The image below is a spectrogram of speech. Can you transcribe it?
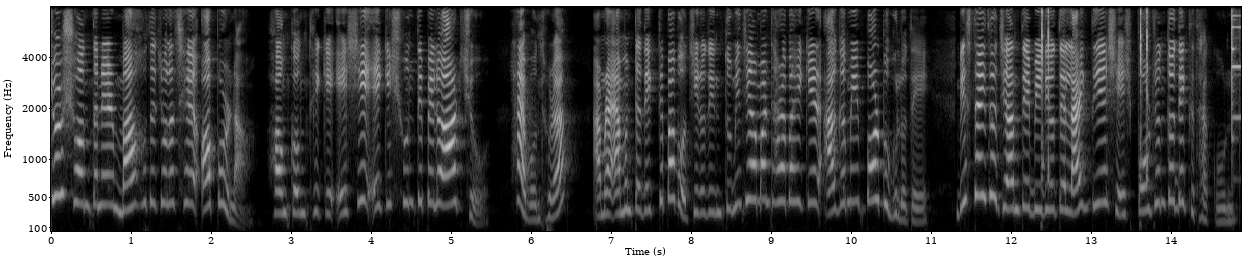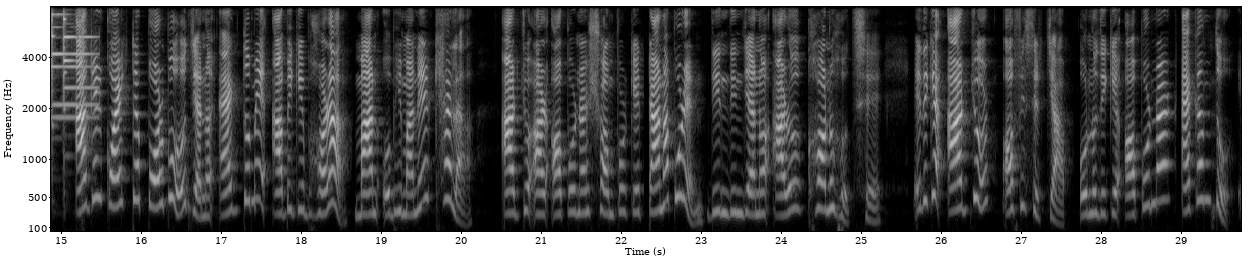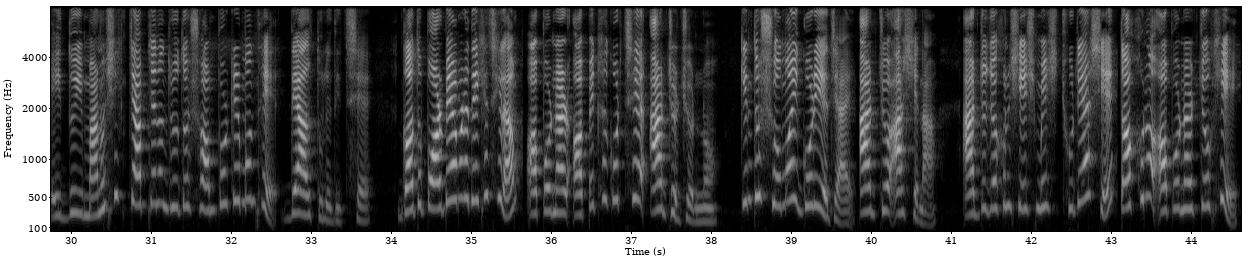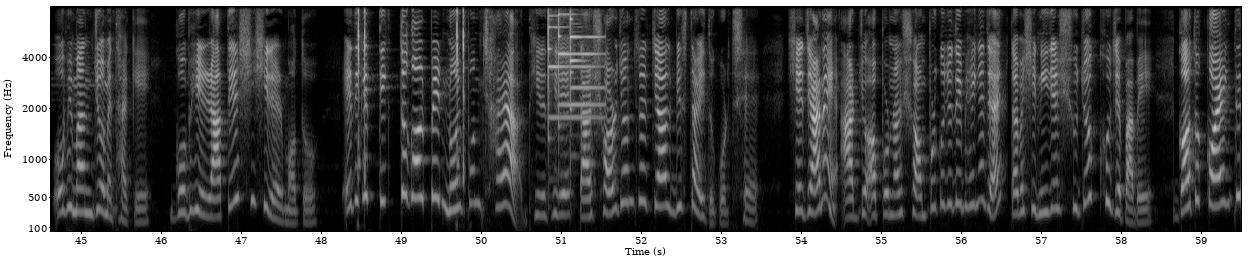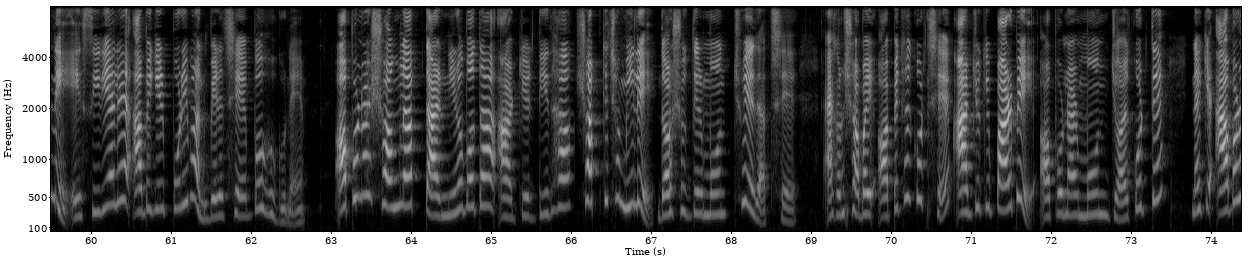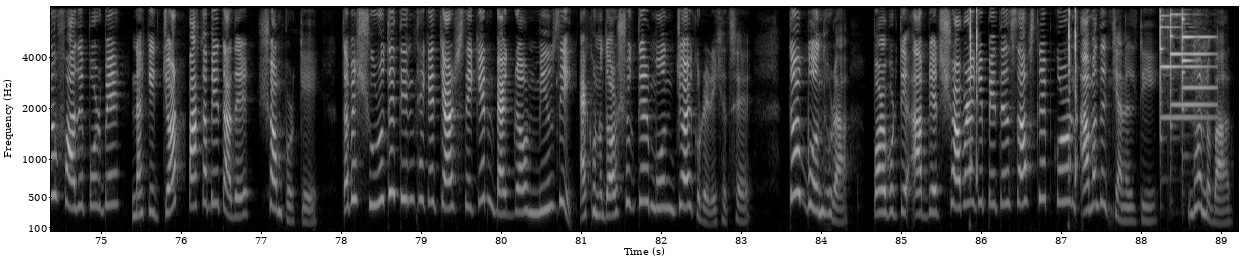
আর্যর সন্তানের মা হতে চলেছে অপর্ণা। হংকং থেকে এসে একে শুনতে পেল আর্য। হ্যাঁ বন্ধুরা, আমরা এমনটা দেখতে পাবো চিরদিন তুমি যে আমার ধারাবাহিকের আগামী পর্বগুলোতে। বিস্তারিত জানতে ভিডিওতে লাইক দিয়ে শেষ পর্যন্ত দেখতে থাকুন। আগের কয়েকটা পর্ব যেন একদমই আবেগে ভরা, মান অভিমানের খেলা। আর্য আর অপর্ণার সম্পর্কে টানা পড়েন, দিন দিন যেন আরও ঘন হচ্ছে। এদিকে আর্যর অফিসের চাপ। অন্যদিকে অপর্ণার একান্ত এই দুই মানসিক চাপ যেন দ্রুত সম্পর্কের মধ্যে দেয়াল তুলে দিচ্ছে। গত পর্বে আমরা দেখেছিলাম অপর্ণার অপেক্ষা করছে আর্যর জন্য। কিন্তু সময় গড়িয়ে যায় আর্য আসে না। আর্য যখন শেষমেশ ছুটে আসে, তখনও অপর্ণার চোখে অভিমান জমে থাকে, গভীর রাতের শিশিরের মতো। এদিকে তিক্ত গল্পের নৈপুণ ছায়া ধীরে ধীরে তার ষড়যন্ত্রের জাল বিস্তারিত করছে। সে জানে আর্য অপর্ণার সম্পর্ক যদি ভেঙে যায়, তবে সে নিজের সুযোগ খুঁজে পাবে। গত কয়েকদিনে এই সিরিয়ালে আবেগের পরিমাণ বেড়েছে বহুগুণে। অপর্ণার সংলাপ, তার নীরবতা, আর্যের দ্বিধা, সবকিছু মিলে দর্শকদের মন ছুঁয়ে যাচ্ছে। এখন সবাই অপেক্ষা করছে, আর্য কি পারবে অপর্ণার মন জয় করতে, নাকি আবারও ফাঁদে পড়বে, নাকি জট পাকাবে তাদের সম্পর্কে? তবে শুরুতে তিন থেকে চার সেকেন্ড ব্যাকগ্রাউন্ড মিউজিক এখনও দর্শকদের মন জয় করে রেখেছে। তো বন্ধুরা পরবর্তী আপডেট সবার আগে পেতে সাবস্ক্রাইব করুন আমাদের চ্যানেলটি ধন্যবাদ।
